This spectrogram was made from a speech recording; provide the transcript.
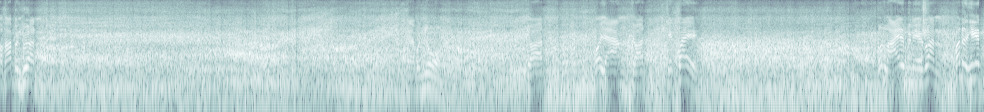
คำแล้วครับเพื่อนๆแง่บนยูจอดก็ยางจอดเช็คไฟรถหลายมันนี่เพื่อนวันอาทิตย์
